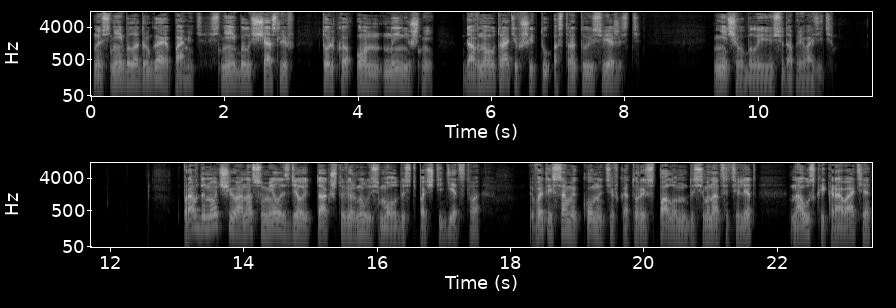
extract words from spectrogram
но с ней была другая память. С ней был счастлив только он нынешний, давно утративший ту остроту и свежесть. Нечего было ее сюда привозить. Правда, ночью она сумела сделать так, что вернулась молодость, почти детство. В этой самой комнате, в которой спал он до 17 лет, на узкой кровати,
